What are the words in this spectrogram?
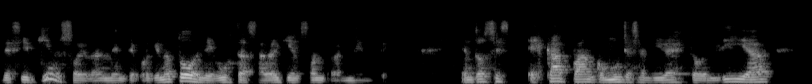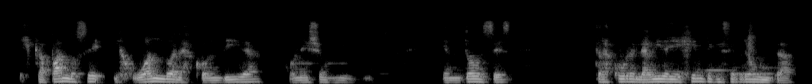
decir quién soy realmente, porque no todos les gusta saber quién son realmente. Entonces escapan con muchas actividades todo el día, escapándose y jugando a la escondida con ellos mismos. Entonces transcurre la vida y hay gente que se pregunta,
